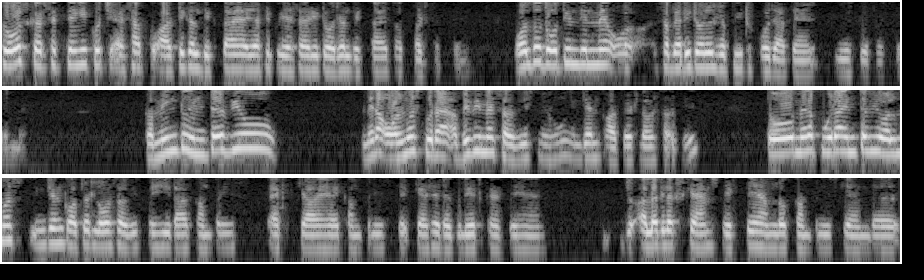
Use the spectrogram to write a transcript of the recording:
क्लोज कर सकते हैं कि कुछ ऐसा आपको आर्टिकल दिखता है या फिर कोई ऐसा एडिटोरियल दिखता है तो आप पढ़ सकते हैं। ऑल दो दो तीन दिन में सब एडिटोरियल रिपीट हो जाते हैं न्यूज़पेपर्स के अंदर। कमिंग टू इंटरव्यू मेरा ऑलमोस्ट पूरा, अभी भी मैं सर्विस में हूँ इंडियन कॉर्पोरेट लॉ सर्विस तो मेरा पूरा interview almost Indian corporate law service पे ही रहा। कंपनी एक्ट क्या है कंपनीज़ कैसे रेगुलेट करते हैं। जो अलग अलग स्कैम्स देखते हैं हम लोग कंपनीज़ के अंदर।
